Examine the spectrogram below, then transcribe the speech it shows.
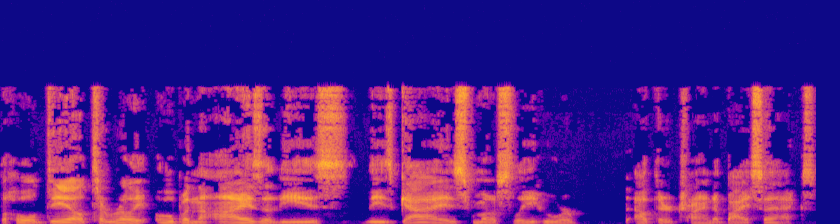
the whole deal to really open the eyes of these these guys mostly who are out there trying to buy sex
